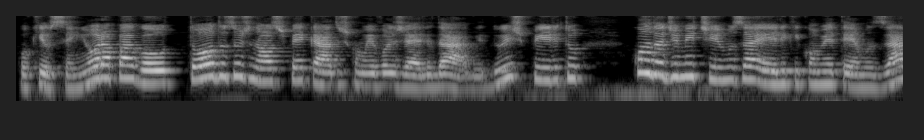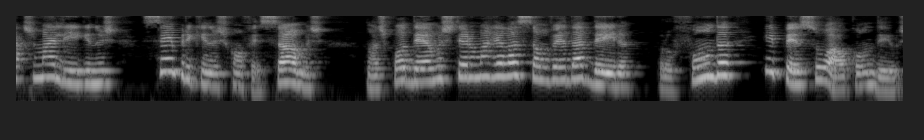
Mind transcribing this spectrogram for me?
Porque o Senhor apagou todos os nossos pecados com o Evangelho da Água e do Espírito quando admitimos a Ele que cometemos atos malignos sempre que nos confessamos, nós podemos ter uma relação verdadeira, profunda e pessoal com Deus.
